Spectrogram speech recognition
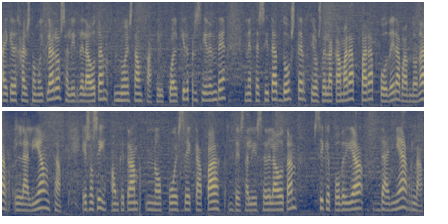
hay que dejar esto muy claro, salir de la OTAN no es tan fácil. Cualquier presidente necesita dos tercios de la Cámara para poder abandonar la alianza. Eso sí, aunque Trump no fuese capaz de salirse de la OTAN, sí que podría dañarla.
